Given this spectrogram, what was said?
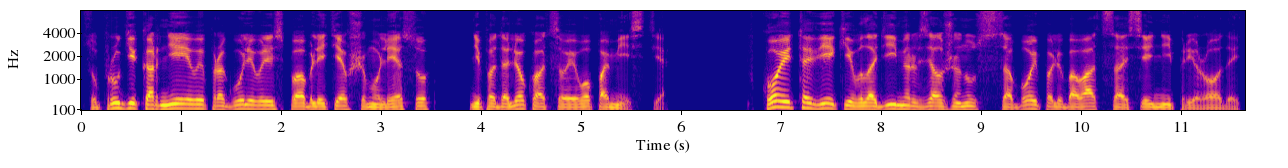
Супруги Корнеевы прогуливались по облетевшему лесу неподалеку от своего поместья. В кои-то веки Владимир взял жену с собой полюбоваться осенней природой.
